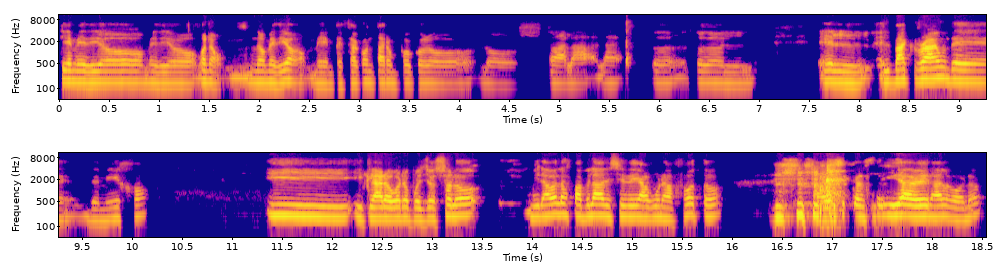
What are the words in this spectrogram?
que me dio, me dio, bueno, no me dio, me empezó a contar un poco los, toda la, todo, todo el, el, el, background de, de mi hijo y, claro, bueno, pues yo solo miraba a ver si veía alguna foto, a ver si conseguía ver algo, ¿no?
